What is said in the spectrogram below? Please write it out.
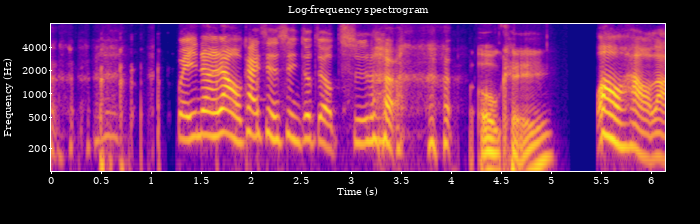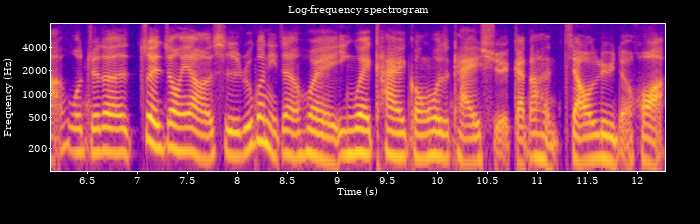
唯一能让我开心的事情就只有吃了。OK。哦，好啦，我觉得最重要的是，如果你真的会因为开工或者开学感到很焦虑的话，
